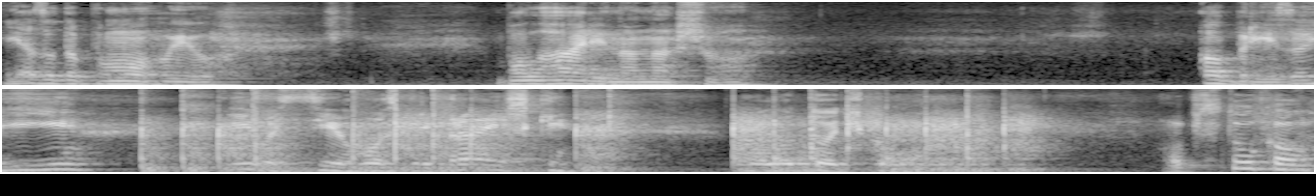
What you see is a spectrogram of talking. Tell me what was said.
Я за допомогою болгаріна нашого обрізав її. І ось ці гострі краєшки молоточком обстукав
